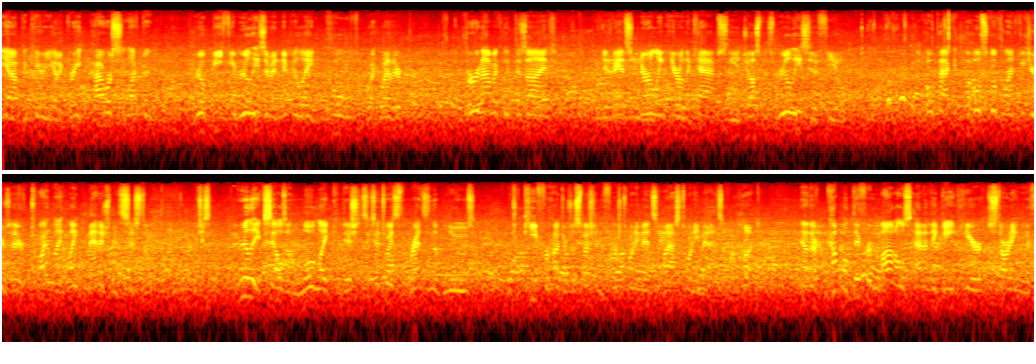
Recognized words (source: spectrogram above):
the optic here. You got a great power selector, real beefy, real easy to manipulate cold, wet weather. Ergonomically designed, advanced knurling here on the caps. The adjustments real easy to feel. The whole package, the whole scope line features a twilight light management system, which is really excels on low light conditions, accentuates the reds and the blues, which are key for hunters, especially in the first 20 minutes and last 20 minutes of a hunt. Now there are a couple different models out of the gate here, starting with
